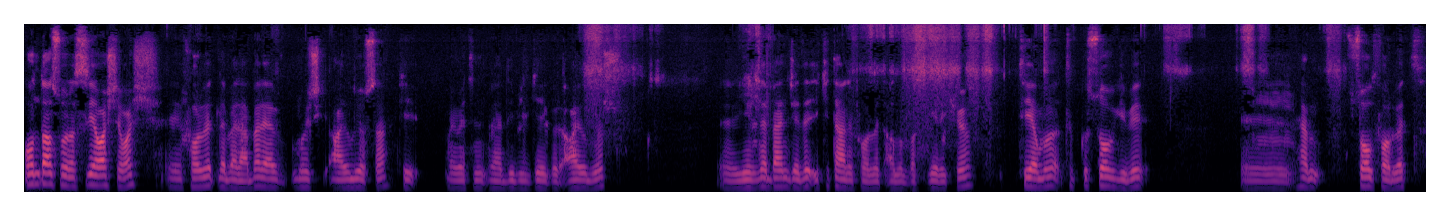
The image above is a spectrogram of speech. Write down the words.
Ondan sonrası yavaş yavaş e, Forvet'le beraber eğer Muriç ayrılıyorsa ki Mehmet'in verdiği bilgiye göre ayrılıyor. E, yerine bence de iki tane forvet alınması gerekiyor. Tiam'ı tıpkı Sov gibi e, hem sol forvet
